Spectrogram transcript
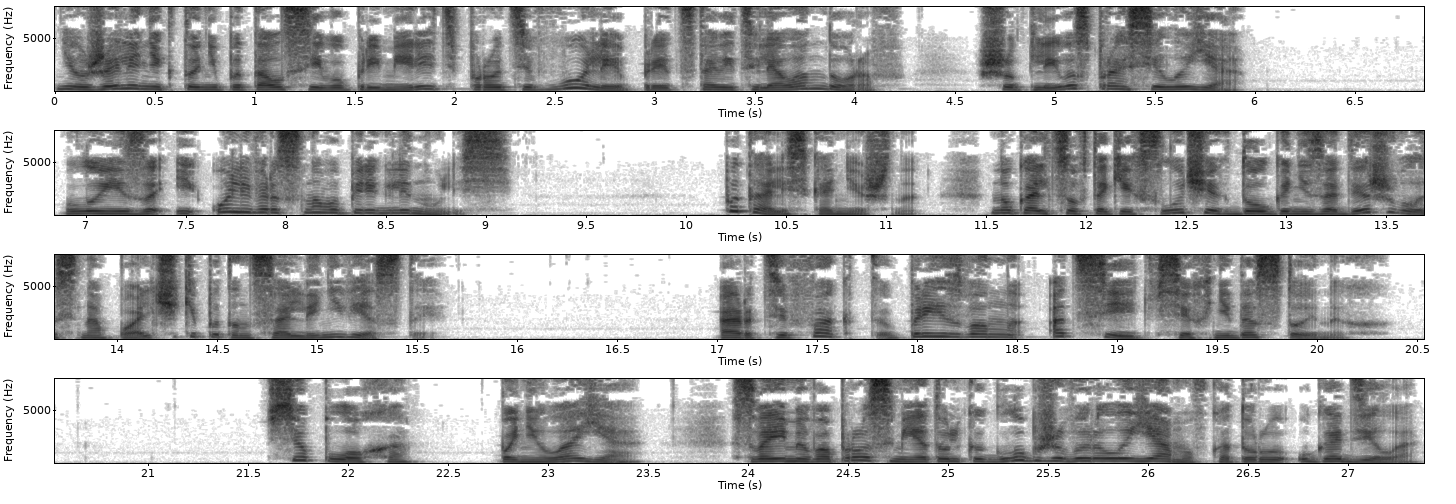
Неужели никто не пытался его примирить против воли представителя Ландоров? Шутливо спросила я. Луиза и Оливер снова переглянулись. Пытались, конечно, но кольцо в таких случаях долго не задерживалось на пальчике потенциальной невесты. Артефакт призван отсеять всех недостойных. Все плохо, Поняла я. Своими вопросами я только глубже вырыла яму, в которую угодила.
